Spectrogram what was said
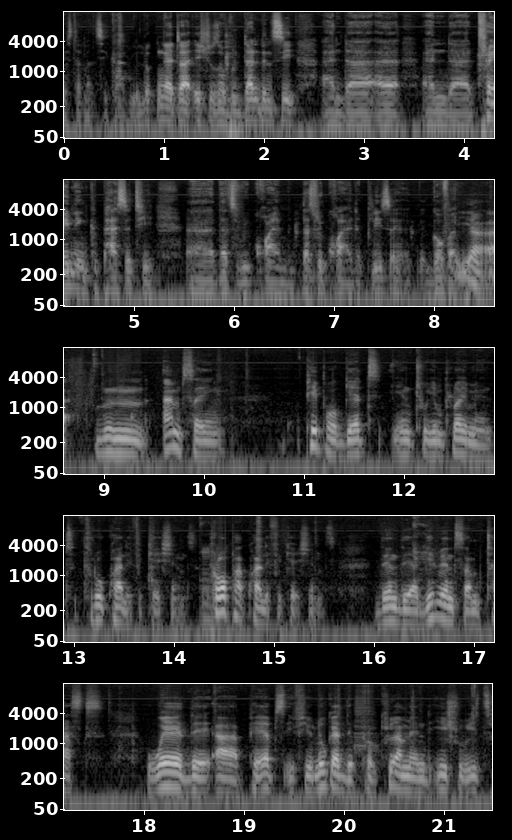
Mr. Matsika. We're looking at issues of redundancy and uh, uh, and uh, training capacity uh, that's a requirement that's required. Please uh, go for it. Yeah, mm, I'm saying people get into employment through qualifications, proper qualifications. Then they are given some tasks where they are perhaps if you look at the procurement issue it's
